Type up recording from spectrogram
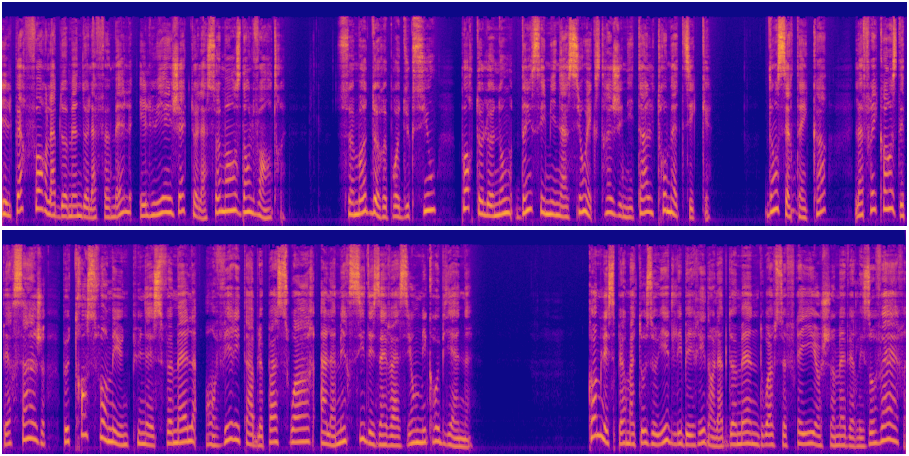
Il perfore l'abdomen de la femelle et lui injecte la semence dans le ventre. Ce mode de reproduction porte le nom d'insémination extragénitale traumatique. Dans certains cas, la fréquence des perçages peut transformer une punaise femelle en véritable passoire à la merci des invasions microbiennes. Comme les spermatozoïdes libérés dans l'abdomen doivent se frayer un chemin vers les ovaires,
